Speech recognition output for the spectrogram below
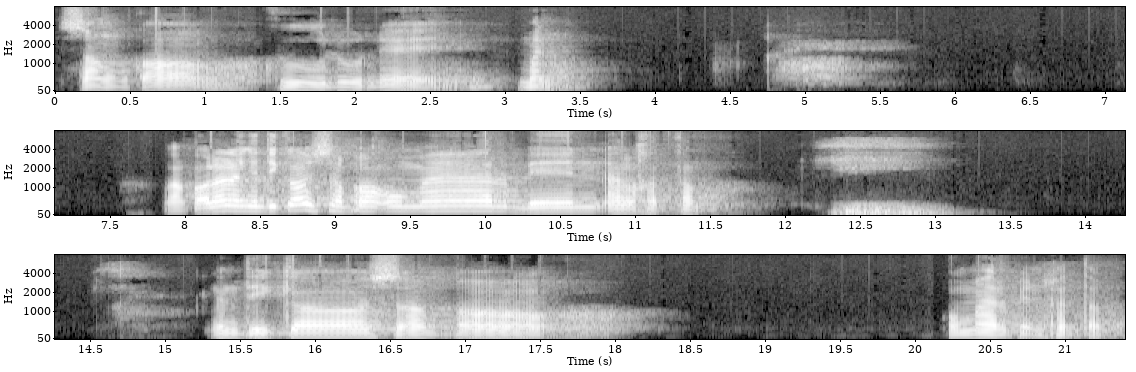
Sangka gulune man Wa qala lan ngendika sapa Umar bin Al-Khattab. Ngendika sapa Umar bin Khattab.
